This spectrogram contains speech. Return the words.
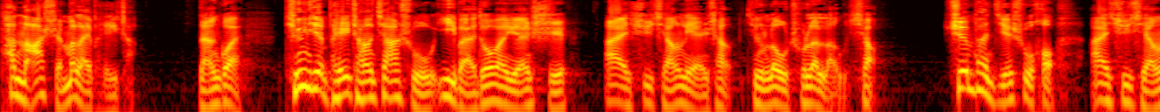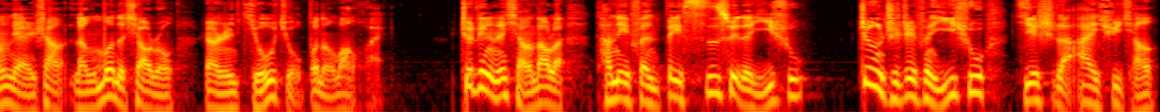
他拿什么来赔偿？难怪听见赔偿家属一百多万元时，艾旭强脸上竟露出了冷笑。宣判结束后，艾旭强脸上冷漠的笑容让人久久不能忘怀。这令人想到了他那份被撕碎的遗书。正是这份遗书揭示了艾旭强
